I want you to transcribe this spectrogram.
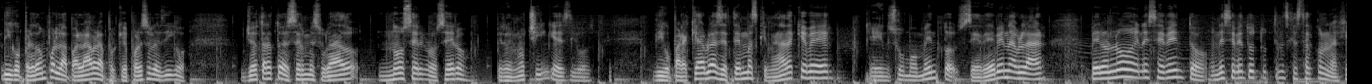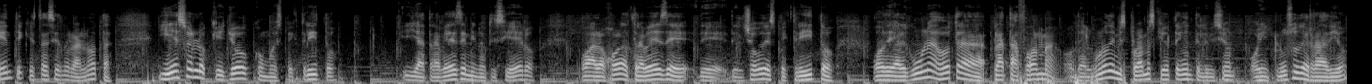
Digo, perdón por la palabra, porque por eso les digo, yo trato de ser mesurado, no ser grosero, pero no chingues, digo. Digo, ¿para qué hablas de temas que nada que ver? Que en su momento se deben hablar, pero no en ese evento. En ese evento tú tienes que estar con la gente que está haciendo la nota. Y eso es lo que yo, como espectrito, y a través de mi noticiero, o a lo mejor a través de, de- del show de Espectrito, o de alguna otra plataforma, o de alguno de mis programas que yo tengo en televisión, o incluso de radio,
